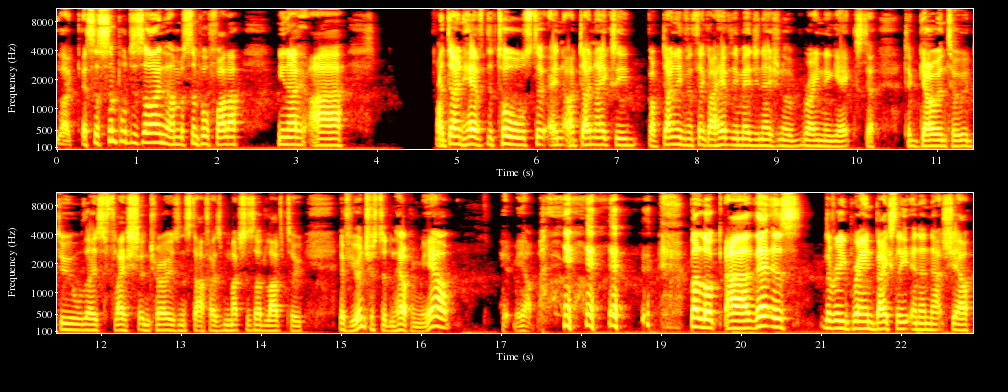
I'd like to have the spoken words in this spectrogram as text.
like it's a simple design. I'm a simple fella, you know. Uh, I don't have the tools to, and I don't actually, I don't even think I have the imagination of Brainiac X to to go into do all those flash intros and stuff as much as I'd love to. If you're interested in helping me out, hit me up. but look, uh, that is the rebrand basically in a nutshell.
